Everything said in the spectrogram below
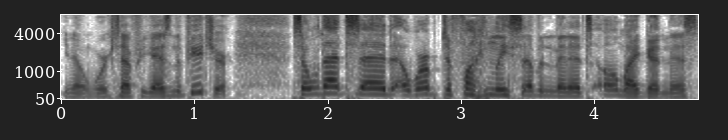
you know works out for you guys in the future. So with that said, uh, we're up to finally seven minutes. Oh my goodness!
